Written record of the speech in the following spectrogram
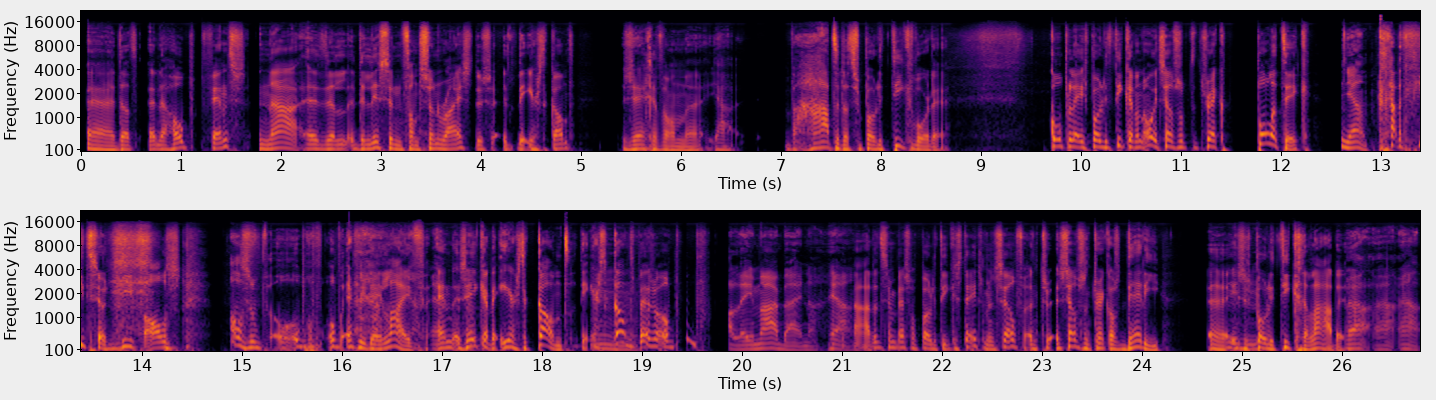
eh, dat een hoop fans na de, de listen van Sunrise, dus de eerste kant, zeggen van eh, ja, we haten dat ze politiek worden. Coldplay is politieker dan ooit. Zelfs op de track Politic Ja. gaat het niet zo diep als, als op, op, op, op Everyday Life. ja, en zeker de eerste kant. De eerste Mm. kant is best wel... oef, Alleen maar bijna, ja. dat zijn best wel politieke statements. Zelf een, zelfs een track als Daddy eh, is dus Mhm. politiek geladen. Ja, ja, ja.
